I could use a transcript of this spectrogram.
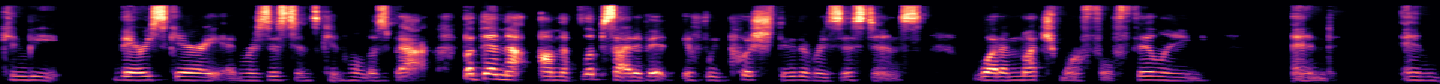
can be very scary and resistance can hold us back. But then the, on the flip side of it, if we push through the resistance, what a much more fulfilling and and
